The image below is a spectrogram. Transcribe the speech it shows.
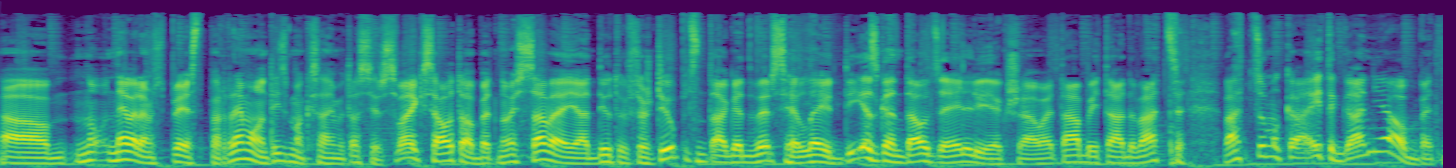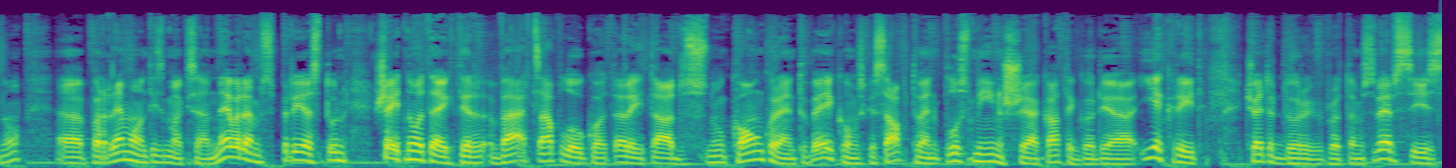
Nu, nevaram spriest par remontu izmaksām, jo tas ir svaigs auto, bet nu, es savējā 2012. gada versijā leju diezgan daudz eļļu iekšā. Vai tā bija tāda veca, vecuma kaita, gan jau, bet nu, par remontu izmaksām nevaram spriest. Un šeit noteikti ir vērts aplūkot arī tādus nu, konkurentu veikumus, kas aptuveni plus mīnus šajā kategorijā iekrīt. Četrdurvju, protams, versijas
